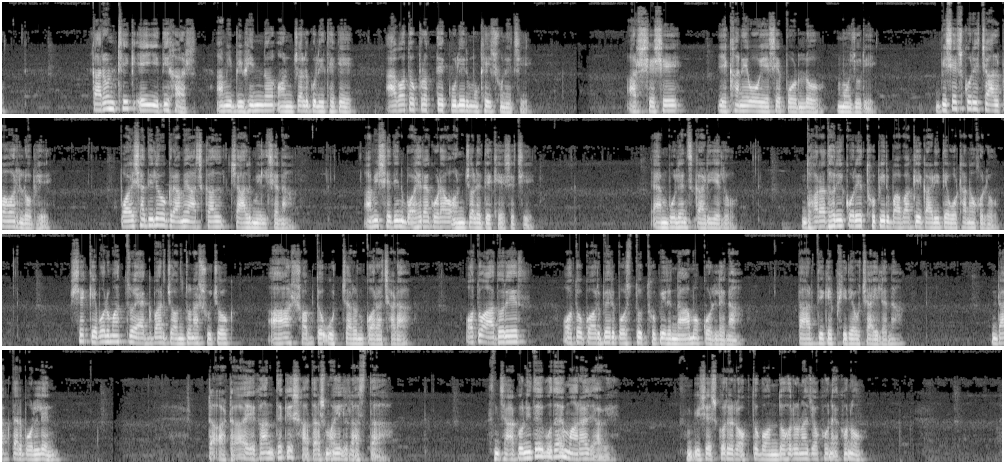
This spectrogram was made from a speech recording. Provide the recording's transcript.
কারণ ঠিক এই ইতিহাস আমি বিভিন্ন অঞ্চলগুলি থেকে আগত প্রত্যেক কুলির মুখেই শুনেছি। আর শেষে এখানেও এসে পড়ল মজুরি, বিশেষ করে চাল পাওয়ার লোভে। পয়সা দিলেও গ্রামে আজকাল চাল মিলছে না। আমি সেদিন বহেরাগোড়া অঞ্চলে দেখে এসেছি। অ্যাম্বুলেন্স গাড়ি এলো। ধরাধরি করে থুপির বাবাকে গাড়িতে ওঠানো হলো। সে কেবলমাত্র একবার যন্ত্রণা সূচক, আ শব্দ উচ্চারণ করা ছাড়া অত আদরের, অত গর্বের বস্তু থুপির নামও করলে না, তার দিকে ফিরেও চাইলে না। ডাক্তার বললেন টাটা এখান থেকে সাতাশ মাইল রাস্তা। ঝাঁকুনিতেই বোধহয় মারা যাবে। বিশেষ করে রক্ত বন্ধ হলো না যখন এখনও।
